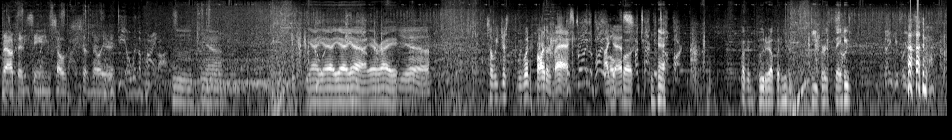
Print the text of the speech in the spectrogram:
The outfit seems so familiar. Deal with the pylon. Hmm, yeah. Yeah, yeah, yeah, yeah, yeah, right. Yeah. So we just we went farther back. Destroy the. I Oh, guess. fuck. Yeah. Fucking booted up an even deeper save. Thank you for your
